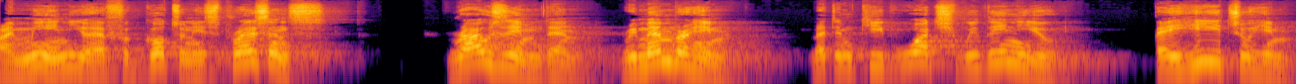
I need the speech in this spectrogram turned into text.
I mean you have forgotten his presence. Rouse him then, remember him, let him keep watch within you, pay heed to him.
